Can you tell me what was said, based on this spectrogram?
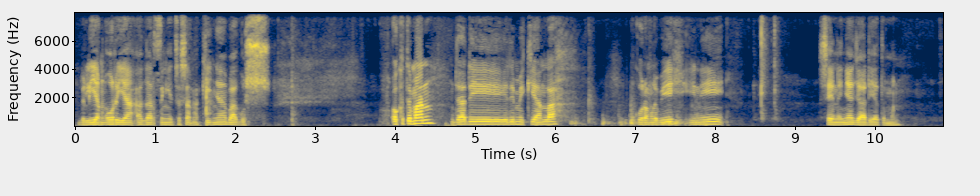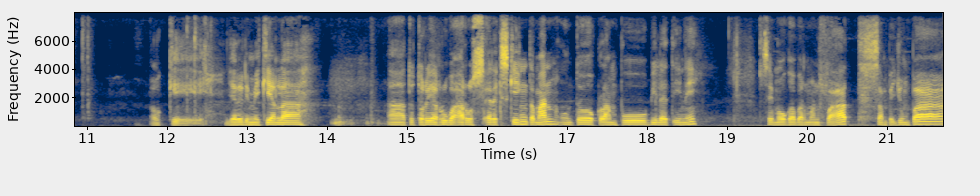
Beli yang ori ya agar pengecasan akinya bagus. Oke teman, jadi demikianlah kurang lebih ini senenya jadi ya teman. Oke, jadi demikianlah uh, tutorial rubah arus RX King teman untuk lampu bilet ini. Semoga bermanfaat. Sampai jumpa.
